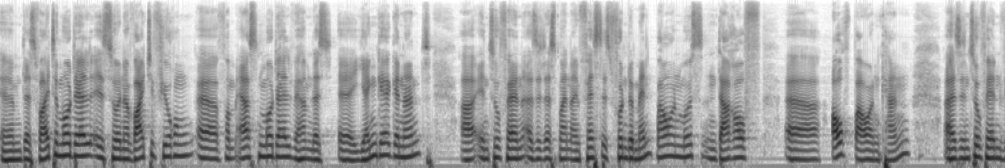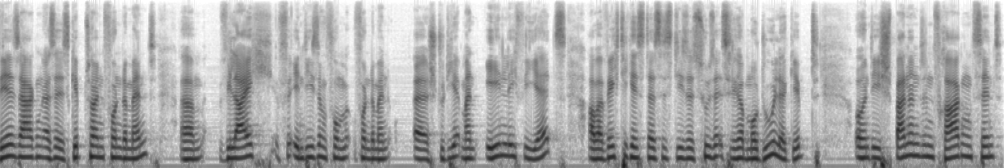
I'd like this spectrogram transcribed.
Ähm, das zweite Modell ist so eine Weiterführung äh, vom ersten Modell. Wir haben das äh, genannt. Äh, insofern, also, dass man ein festes Fundament bauen muss und darauf äh, aufbauen kann. Also insofern, wir sagen, also es gibt so ein Fundament. Ähm, vielleicht in diesem Fundament äh, studiert man ähnlich wie jetzt, aber wichtig ist, dass es diese zusätzlichen Module gibt. Und die spannenden Fragen sind,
